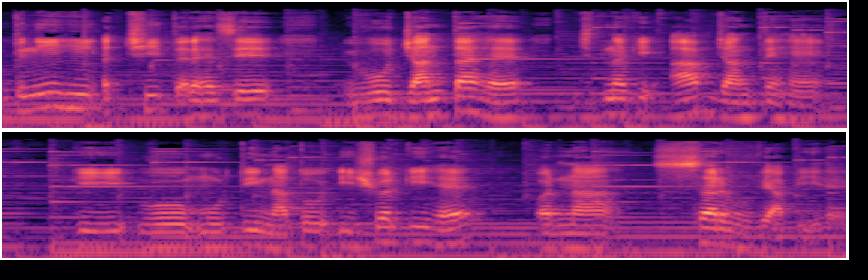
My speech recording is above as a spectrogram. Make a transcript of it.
उतनी ही अच्छी तरह से वो जानता है जितना कि आप जानते हैं कि वो मूर्ति ना तो ईश्वर की है और ना सर्वव्यापी है।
